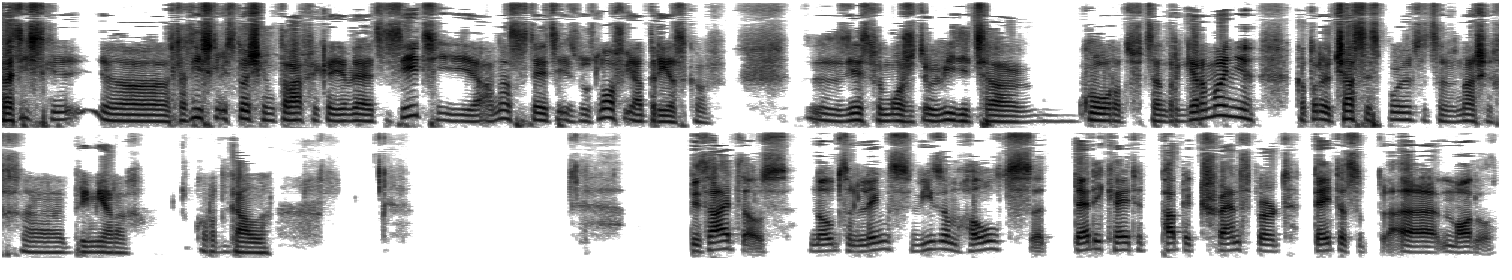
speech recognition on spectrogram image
Э, классическим источником трафика является сеть, и она состоит из узлов и отрезков. Здесь вы можете увидеть город в центре Германии, который часто используется в наших э, примерах. Город Галла. Besides those nodes and links, Visum holds a dedicated public transport data uh, model,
